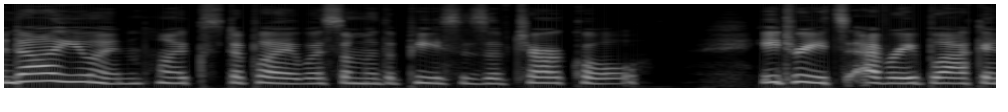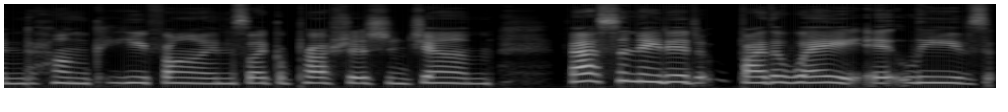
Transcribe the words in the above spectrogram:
and Ah Yuan likes to play with some of the pieces of charcoal. He treats every blackened hunk he finds like a precious gem, fascinated by the way it leaves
